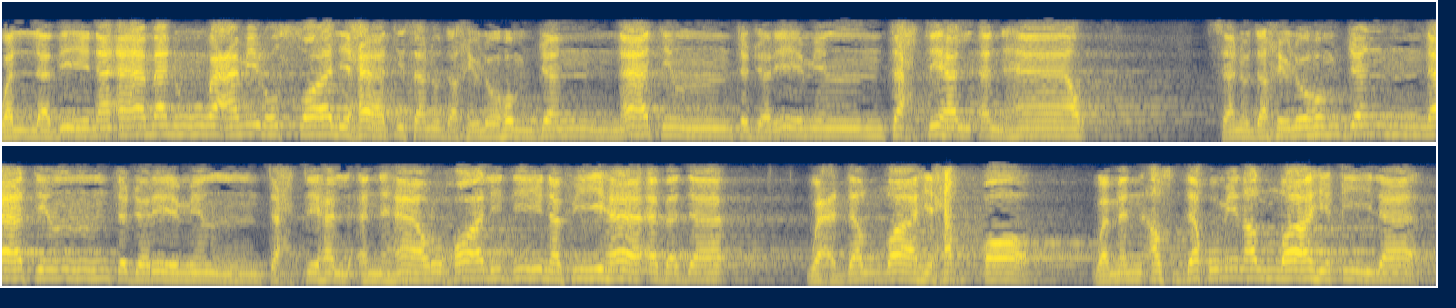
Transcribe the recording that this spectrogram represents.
والذين آمنوا وعملوا الصالحات سندخلهم جنات تجري من تحتها الأنهار. سندخلهم جنات تجري من تحتها الأنهار خالدين فيها أبدا. وعد الله حقا. ومن أصدق من الله قيلا.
